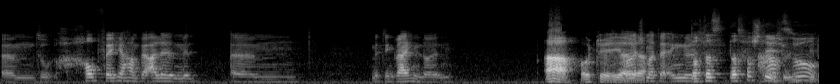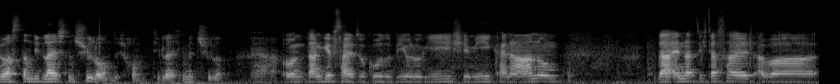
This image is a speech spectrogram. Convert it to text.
ähm, so Hauptfächer haben wir alle mit ähm, mit den gleichen Leuten. Ah, okay, ja, Deutsch, ja. Mathe, Englisch. Doch, das, das verstehe Ach ich so. irgendwie. Du hast dann die gleichen Schüler um dich rum, die gleichen Mitschüler. ja. Und dann gibt es halt so Kurse Biologie, Chemie, keine Ahnung. Da ändert sich das halt, aber,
